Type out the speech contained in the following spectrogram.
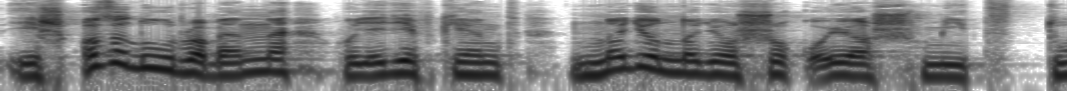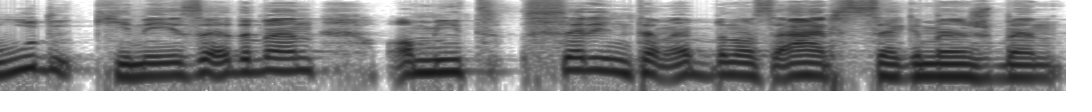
és az a durva benne, hogy egyébként nagyon-nagyon sok olyasmit tud kinézetben, amit szerintem ebben az árszegmensben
